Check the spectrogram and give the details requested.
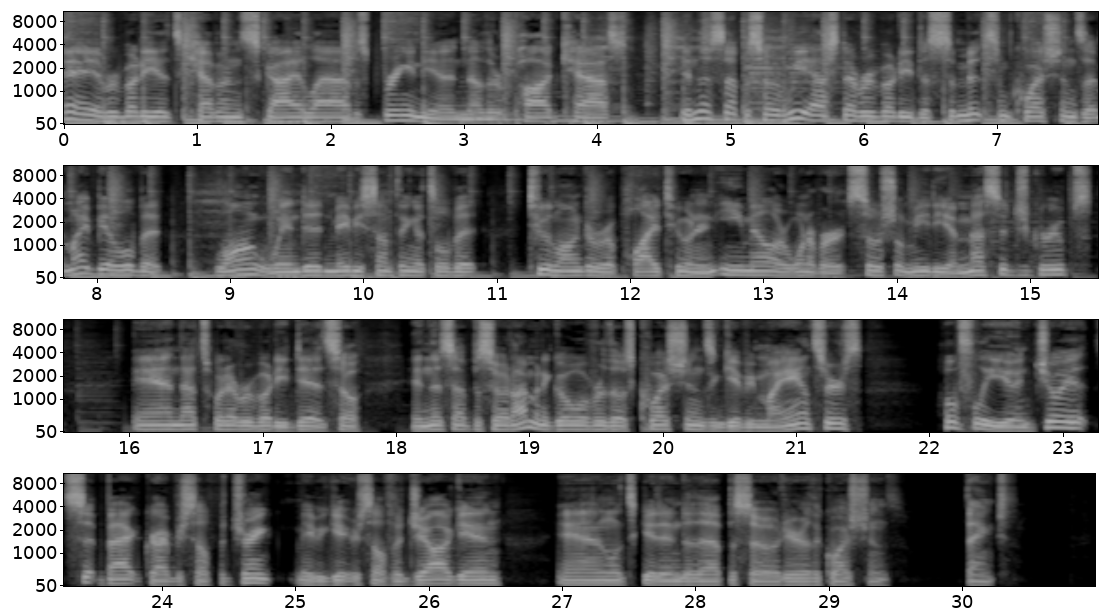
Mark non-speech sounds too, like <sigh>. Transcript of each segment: Hey, everybody, it's Kevin Skylabs bringing you another podcast. In this episode, we asked everybody to submit some questions that might be a little bit long winded, maybe something that's a little bit too long to reply to in an email or one of our social media message groups. And that's what everybody did. So, in this episode, I'm going to go over those questions and give you my answers. Hopefully, you enjoy it. Sit back, grab yourself a drink, maybe get yourself a jog in, and let's get into the episode. Here are the questions. Thanks.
